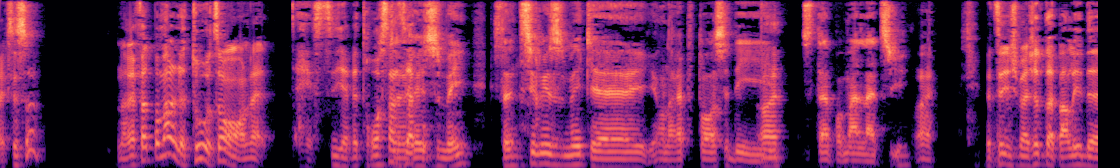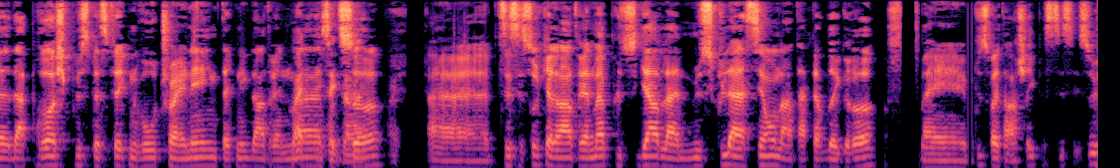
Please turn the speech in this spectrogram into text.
fait que c'est ça. On aurait fait pas mal le tour, tu sais, on a, il y avait 300 C'est un résumé. C'est un petit résumé qu'on aurait pu passer des, du temps pas mal là-dessus. Ouais. tu sais, j'imagine que tu as parlé d'approches plus spécifiques, niveau training, technique d'entraînement, c'est ça. Euh, c'est sûr que l'entraînement, plus tu gardes la musculation dans ta perte de gras, ben plus tu vas être en shape, c'est sûr.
